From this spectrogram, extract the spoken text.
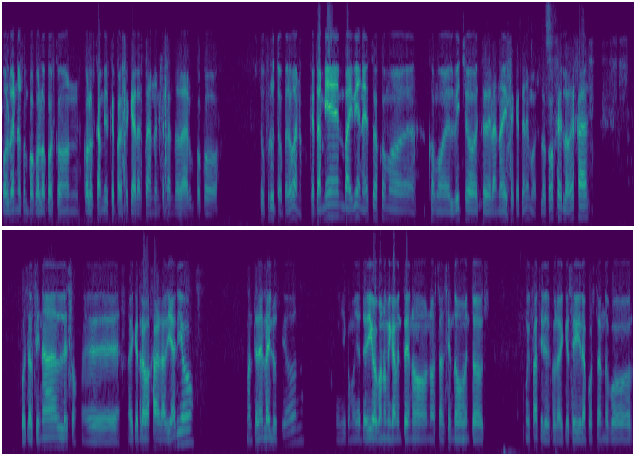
volvernos un poco locos con, con los cambios que parece que ahora están empezando a dar un poco su fruto. Pero bueno, que también va y viene. Esto es como, como el bicho este de las narices que tenemos. Lo coges, lo dejas, pues al final eso. eh, hay que trabajar a diario, mantener la ilusión. Y como ya te digo, económicamente no, no están siendo momentos muy fáciles, pero hay que seguir apostando por,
